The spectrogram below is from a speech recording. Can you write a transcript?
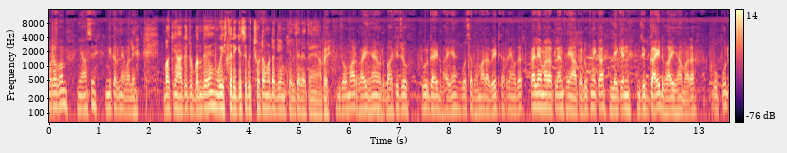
और अब हम यहाँ से निकलने वाले हैं। बाकी यहाँ के जो बंदे हैं, वो इस तरीके से कुछ छोटा मोटा गेम खेलते रहते हैं यहाँ पे। जो उमार भाई हैं और बाकी जो टूर गाइड भाई हैं, वो सब हमारा वेट कर रहे हैं उधर। पहले हमारा प्लान था यहाँ पे रुकने का, लेकिन जो गाइड भाई है हमारा, वो पूर,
